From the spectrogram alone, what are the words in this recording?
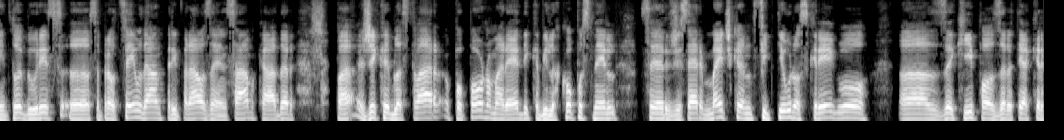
In to je bil res, eh, se pravi, cel dan priprav za en sam kader, pa že kaj je bila stvar popolnoma redi, ki bi lahko posnel, se je režiser Mečken fiktivno skregal. Uh, z ekipo, zaradi tega, ker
